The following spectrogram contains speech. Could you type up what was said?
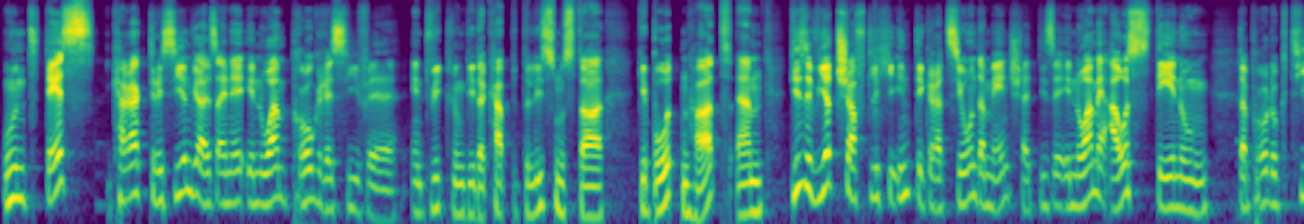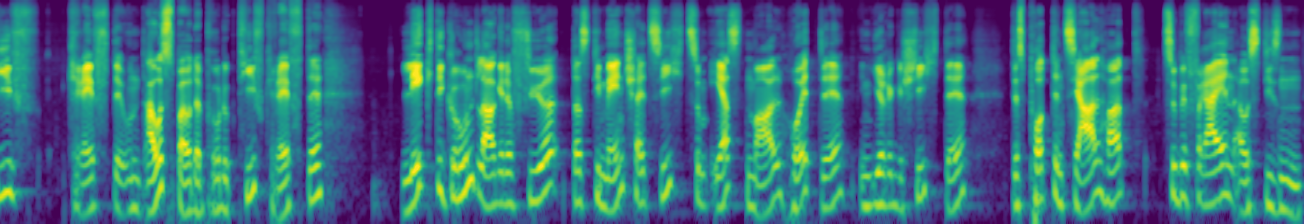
Und das charakterisieren wir als eine enorm progressive Entwicklung, die der Kapitalismus da geboten hat. Ähm, diese wirtschaftliche Integration der Menschheit, diese enorme Ausdehnung der Produktivkräfte und Ausbau der Produktivkräfte legt die Grundlage dafür, dass die Menschheit sich zum ersten Mal heute in ihrer Geschichte das Potenzial hat, zu befreien aus diesen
